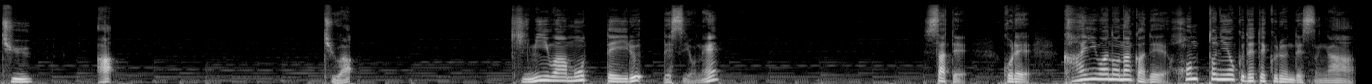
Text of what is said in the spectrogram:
tu as tu as 君は持っているですよね。さて、これ会話の中で本当によく出てくるんですが、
